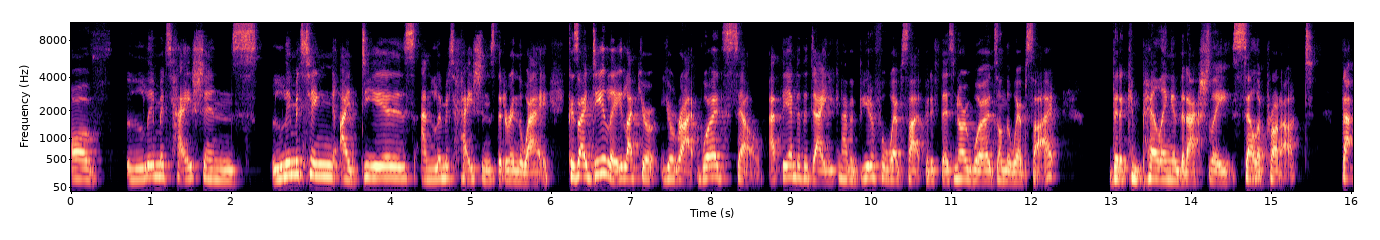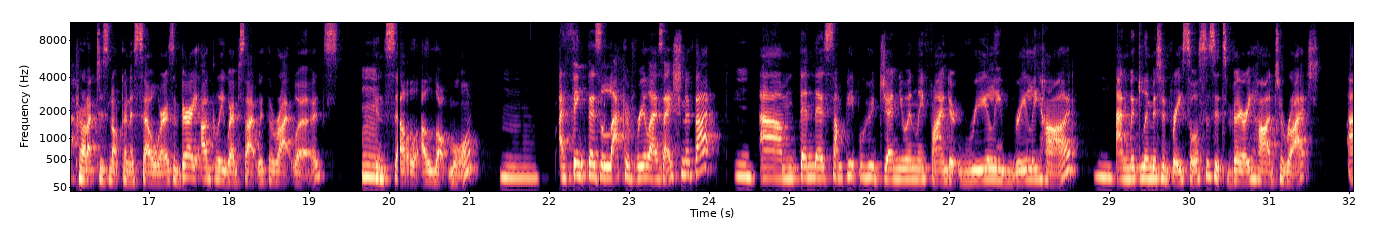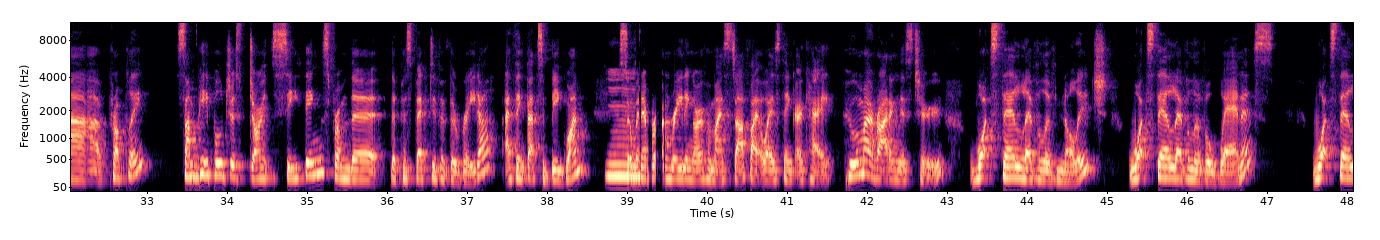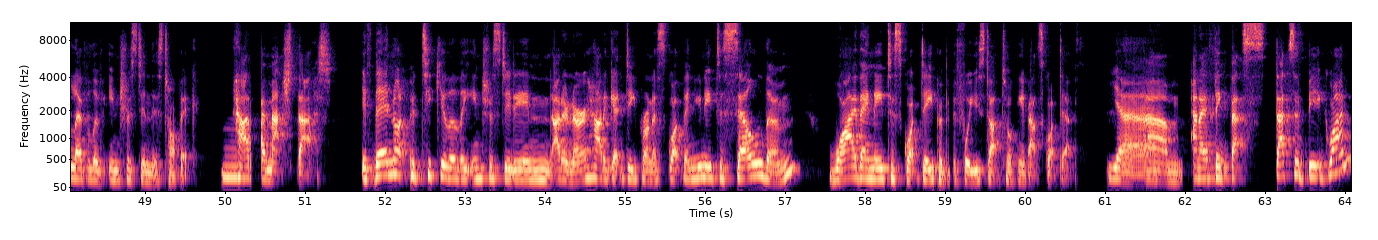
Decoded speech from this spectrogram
of limitations limiting ideas and limitations that are in the way because ideally like you're you're right words sell at the end of the day you can have a beautiful website but if there's no words on the website that are compelling and that actually sell a product that product is not going to sell whereas a very ugly website with the right words mm. can sell a lot more mm. i think there's a lack of realization of that mm. um, then there's some people who genuinely find it really really hard mm. and with limited resources it's very hard to write uh, properly. Some people just don't see things from the the perspective of the reader. I think that's a big one. Mm. So whenever I'm reading over my stuff, I always think, okay, who am I writing this to? What's their level of knowledge? What's their level of awareness? What's their level of interest in this topic? Mm. How do I match that? If they're not particularly interested in, I don't know, how to get deeper on a squat, then you need to sell them why they need to squat deeper before you start talking about squat depth. Yeah. Um, and I think that's that's a big one.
